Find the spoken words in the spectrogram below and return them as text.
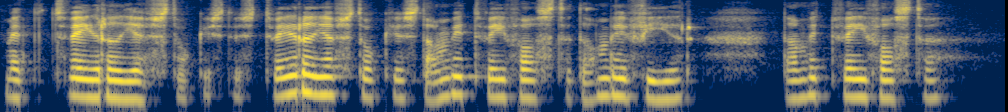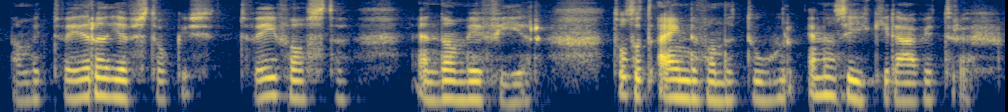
met twee relief stokjes dus twee relief stokjes dan weer twee vaste dan weer vier dan weer twee vaste dan weer twee relief stokjes twee vaste en dan weer vier. Tot het einde van de toer en dan zie ik je daar weer terug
